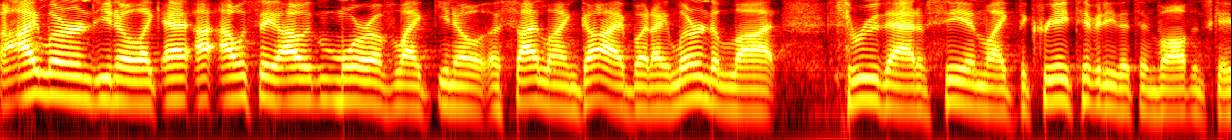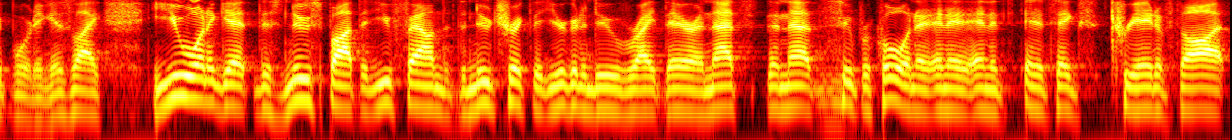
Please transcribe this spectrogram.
I learned, you know, like I, I would say I was more of like you know a sideline guy, but I learned a lot through that of seeing like the creativity that's involved in skateboarding. Is like you want to get this new spot that you found that the new trick that you're going to do right there, and that's and that's mm. super cool. And it and it and it, and it takes creative thought,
